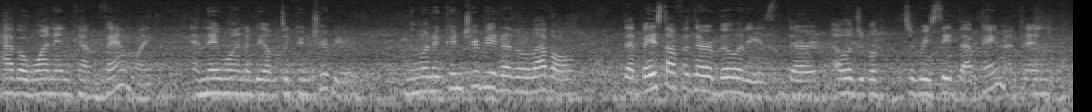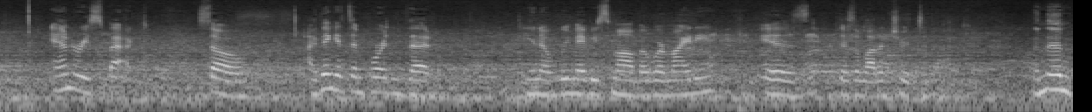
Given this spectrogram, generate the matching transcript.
have a one income family and they want to be able to contribute. They want to contribute at a level that based off of their abilities they're eligible to receive that payment and and respect. So I think it's important that you know we may be small but we're mighty is there's a lot of truth to that. And then,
